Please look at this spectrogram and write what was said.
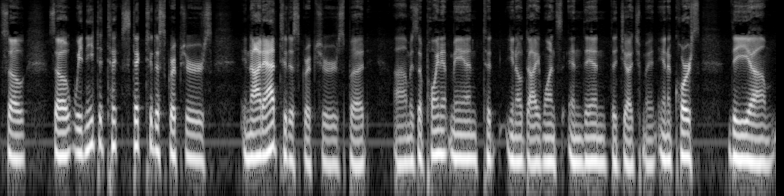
So so we need to t- stick to the scriptures and not add to the scriptures, but um, is appointed man to you know die once and then the judgment. And of course, the um,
